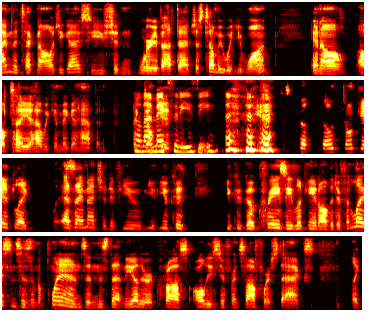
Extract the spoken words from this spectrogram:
I'm the technology guy, so you shouldn't worry about that. Just tell me what you want, and I'll I'll tell you how we can make it happen. well, that makes get- it easy. yeah, just don't, don't don't get like as I mentioned, if you, you you could you could go crazy looking at all the different licenses and the plans and this that and the other across all these different software stacks. Like,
